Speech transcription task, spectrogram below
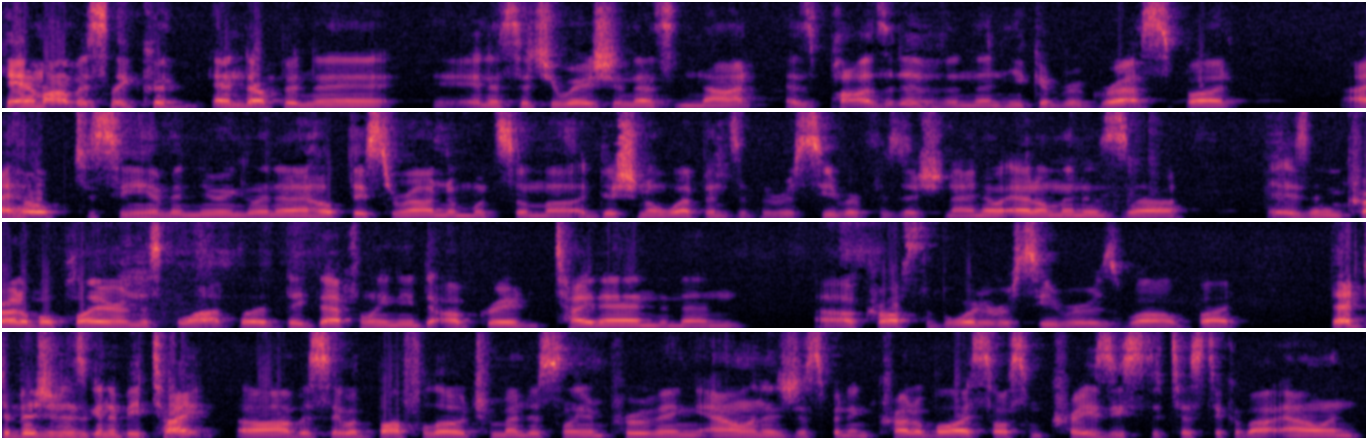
Cam obviously could end up in a in a situation that's not as positive, and then he could regress. But I hope to see him in New England, and I hope they surround him with some uh, additional weapons at the receiver position. I know Edelman is uh, is an incredible player in the slot, but they definitely need to upgrade tight end and then uh, across the board at receiver as well. But that division is going to be tight. Uh, obviously, with Buffalo tremendously improving, Allen has just been incredible. I saw some crazy statistic about Allen.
